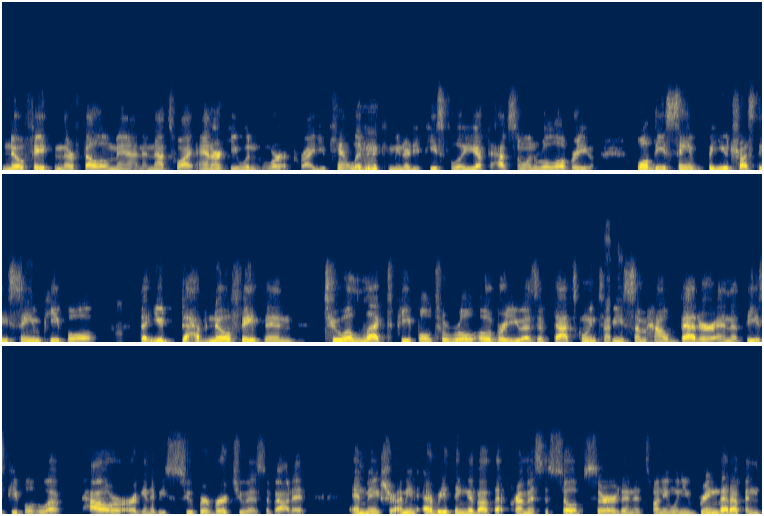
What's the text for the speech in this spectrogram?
no faith in their fellow man and that's why anarchy wouldn't work right you can't live mm-hmm. in a community peacefully you have to have someone rule over you well these same but you trust these same people that you have no faith in to elect people to rule over you as if that's going to be somehow better and that these people who have power are going to be super virtuous about it and make sure i mean everything about that premise is so absurd and it's funny when you bring that up and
